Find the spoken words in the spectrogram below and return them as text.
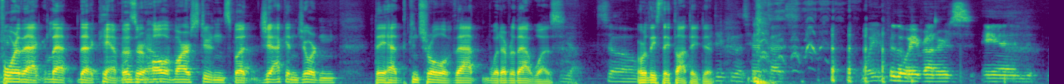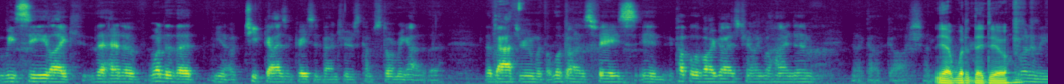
for that that, that camp. Those are all of our students but yeah. jack and jordan they had control of that whatever that was. Yeah so or at least they thought they did. ridiculous haircuts waiting for the wave runners and we see like the head of one of the you know, chief guys of Grace Adventures come storming out of the, the bathroom with a look on his face, and a couple of our guys trailing behind him. You're like, oh gosh. Yeah, what did they do? What did we?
